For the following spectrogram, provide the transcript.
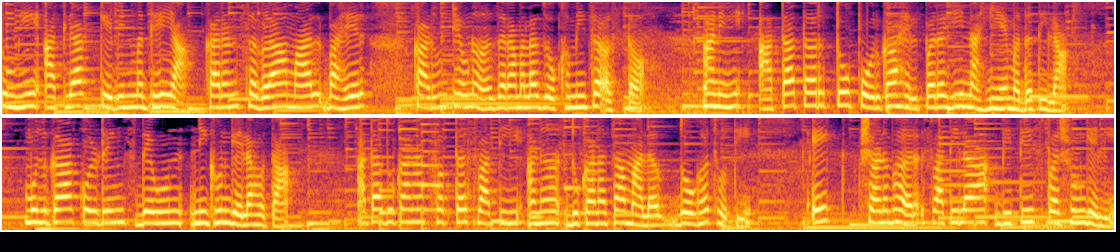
तुम्ही आतल्या केबिनमध्ये या कारण सगळा माल बाहेर काढून ठेवणं जरा मला जोखमीचं असतं. आणि आता तर तो पोरगा हेल्परही नाही आहे मदतीला. मुलगा कोल्ड्रिंक्स देऊन निघून गेला होता. आता दुकानात फक्त स्वाती आणि दुकानाचा मालक दोघंच होती. एक क्षणभर स्वातीला भीती स्पर्शून गेली.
